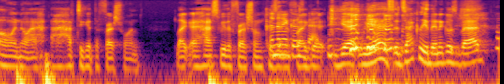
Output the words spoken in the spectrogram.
oh no, I, I have to get the fresh one. Like it has to be the fresh one because then then, it if goes I bad. get yeah yes exactly then it goes bad Uh,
